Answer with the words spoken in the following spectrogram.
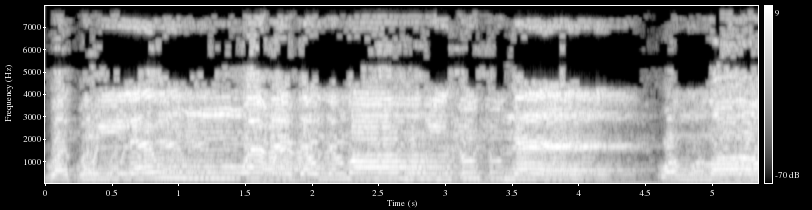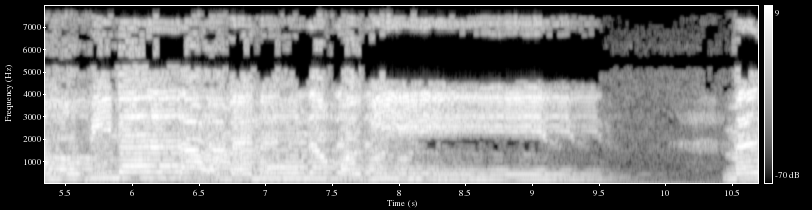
وكلا وعد الله الحسنى والله بما تعملون خبير. من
